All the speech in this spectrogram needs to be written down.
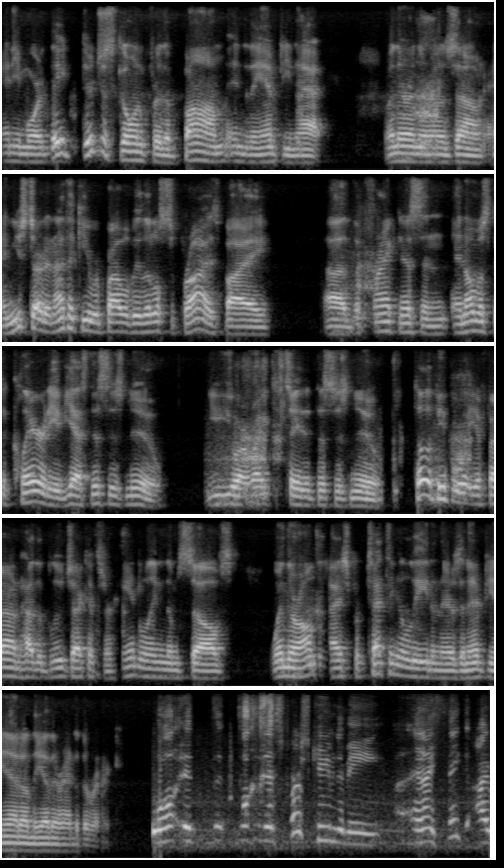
anymore. They they're just going for the bomb into the empty net when they're in their own zone. And you started. And I think you were probably a little surprised by uh, the frankness and and almost the clarity of yes, this is new. You you are right to say that this is new. Tell the people what you found, how the Blue Jackets are handling themselves when they're on the ice, protecting a lead, and there's an empty net on the other end of the rink. Well, it, this first came to me, and I think I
